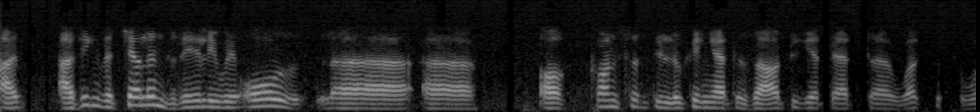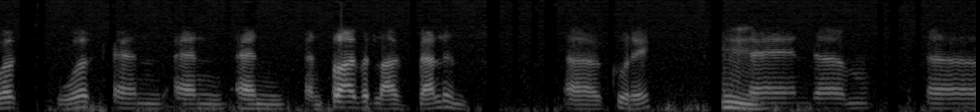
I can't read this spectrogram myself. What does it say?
I, I think the challenge really we all uh, uh, are constantly looking at is how to get that uh, work work work and and and and private life balance uh, correct. Mm. And um, uh,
